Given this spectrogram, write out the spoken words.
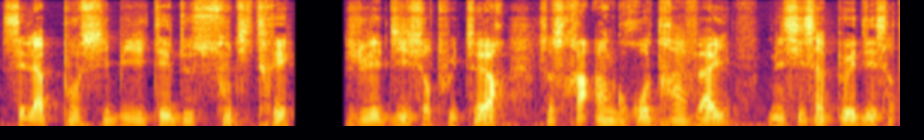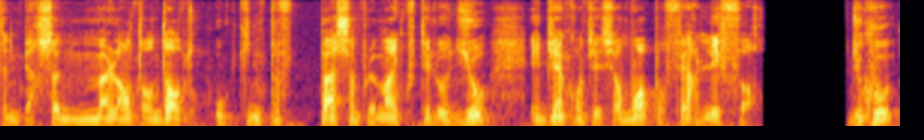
c'est la possibilité de sous-titrer. Je l'ai dit sur Twitter, ce sera un gros travail, mais si ça peut aider certaines personnes malentendantes ou qui ne peuvent pas simplement écouter l'audio, eh bien comptez sur moi pour faire l'effort. Du coup,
